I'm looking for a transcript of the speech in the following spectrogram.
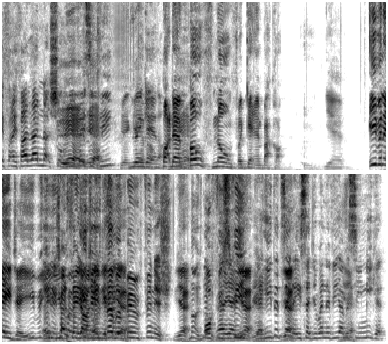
if, if I land that shot, on you, basically, yeah. Yeah, you get ain't up. getting up. But they're Yeah. both known for getting back up. yeah. Even AJ, even AJ you tried to put say him down, AJ AJ's he's never yeah. been finished. Yeah. No, he's Off his yeah, feet. yeah, yeah, Yeah. he did say Yeah. that. He said, "When have you ever Yeah. see me get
